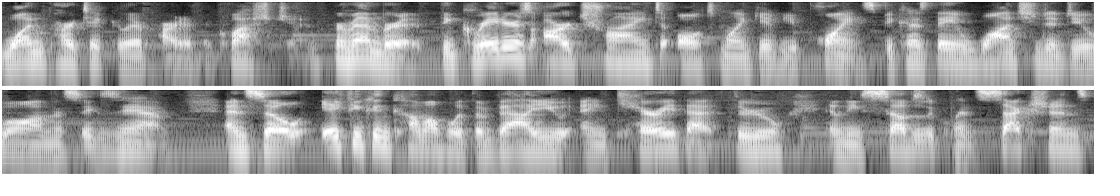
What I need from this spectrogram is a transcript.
one particular part of the question. Remember, the graders are trying to ultimately give you points because they want you to do well on this exam. And so if you can come up with a value and carry that through in these subsequent sections,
